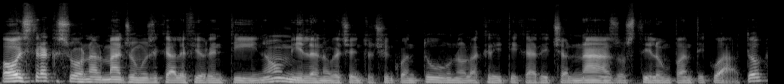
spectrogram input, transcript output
Oistrakh suona al Maggio Musicale Fiorentino, 1951, la critica riccia il naso, stile un po' antiquato,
